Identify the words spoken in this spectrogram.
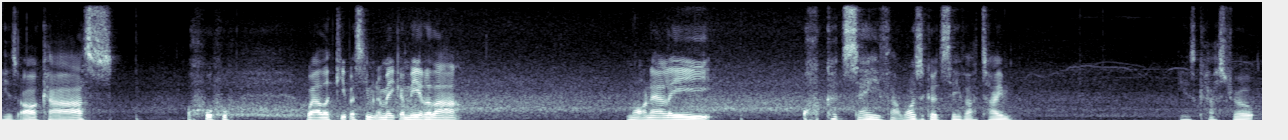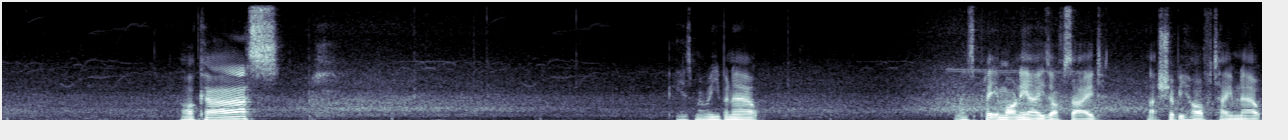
here's Arcas. Oh, well, the keeper seemed to make a meal of that. Martinelli. Oh, good save. That was a good save that time. Here's Castro. Arcas. Here's Mariba now. Nice play to Mornia, he's offside. That should be half time now.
